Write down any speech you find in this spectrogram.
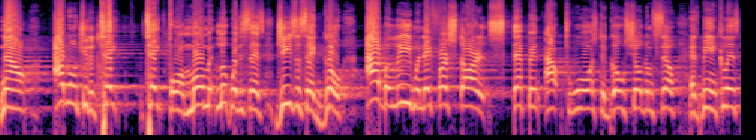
Now, I want you to take take for a moment, look what it says. Jesus said, Go. I believe when they first started stepping out towards to go show themselves as being cleansed,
